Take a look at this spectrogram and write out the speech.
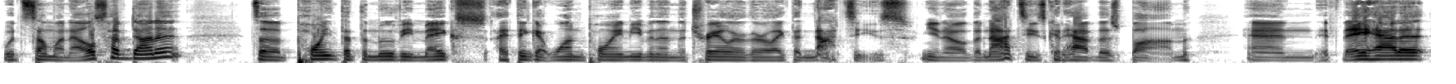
would someone else have done it? It's a point that the movie makes i think at one point even in the trailer they're like the nazis you know the nazis could have this bomb. And if they had it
